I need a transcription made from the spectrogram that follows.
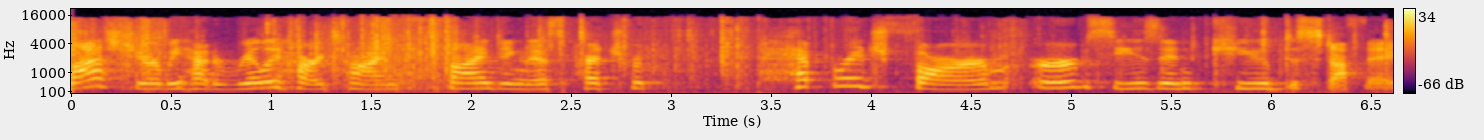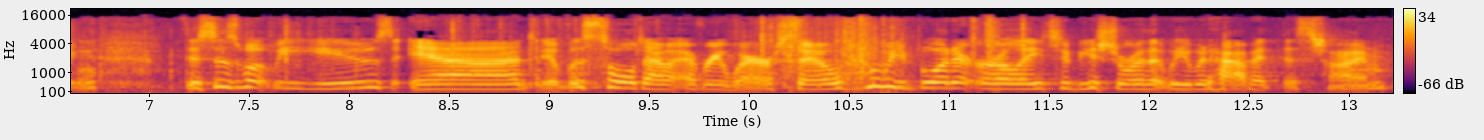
Last year we had a really hard time finding this Pepperidge Farm herb seasoned cubed stuffing. This is what we use and it was sold out everywhere. So we bought it early to be sure that we would have it this time.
